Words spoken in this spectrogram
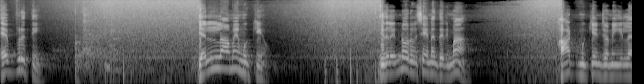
everything எல்லாமே முக்கியம். இதில் இன்னொரு விஷயம் என்ன தெரியுமா? ஹார்ட் முக்கியம் சொன்னீங்கல்ல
